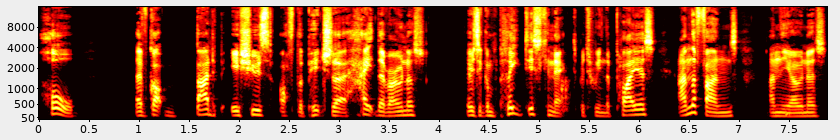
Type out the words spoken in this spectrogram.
Hull, they've got bad issues off the pitch that hate their owners. There's a complete disconnect between the players and the fans and the owners.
